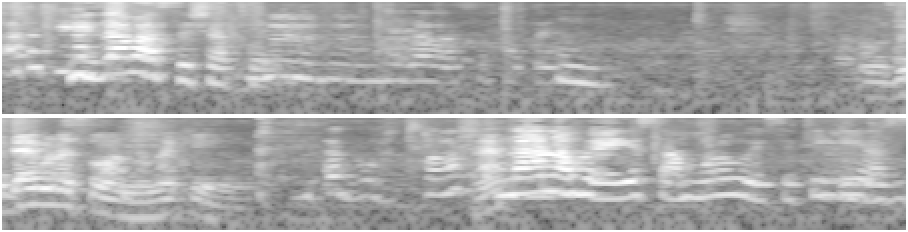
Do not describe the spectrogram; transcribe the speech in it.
আচ্ছা হিজাব আছে সাথে। হুম হুম হিজাব আছে সাথে। ও, দুটাই মনে সোয়ান্ন নাকি? তা গো- সমস্যা হ্যাঁ? না না হয়ে গেছে আমারও হয়েছে ঠিকই আছে।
